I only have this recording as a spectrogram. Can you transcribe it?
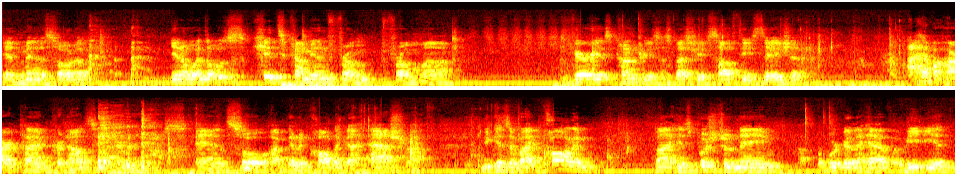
in Minnesota? You know, when those kids come in from, from uh, various countries, especially Southeast Asia, I have a hard time pronouncing their names. And so I'm going to call the guy Ashraf. Because if I call him by his Pushtu name, we're going to have immediate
